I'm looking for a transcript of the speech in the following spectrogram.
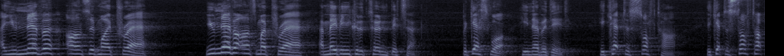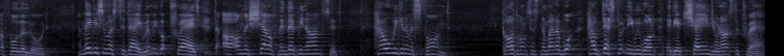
and you never answered my prayer. You never answered my prayer, and maybe he could have turned bitter. But guess what? He never did. He kept a soft heart. He kept a soft heart before the Lord. And maybe some of us today, when we've got prayers that are on the shelf and then they've been answered, how are we going to respond? God wants us, no matter what, how desperately we want maybe a change or an answer to prayer,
